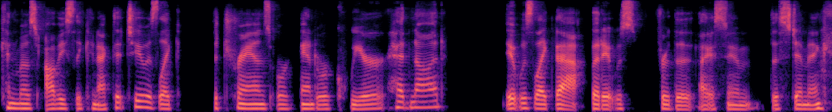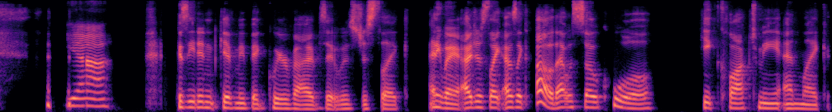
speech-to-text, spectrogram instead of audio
can most obviously connect it to is like the trans or and or queer head nod. It was like that, but it was for the I assume the stimming. Yeah. Because he didn't give me big queer vibes, it was just like anyway, I just like I was like, "Oh, that was so cool." He clocked me and, like,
